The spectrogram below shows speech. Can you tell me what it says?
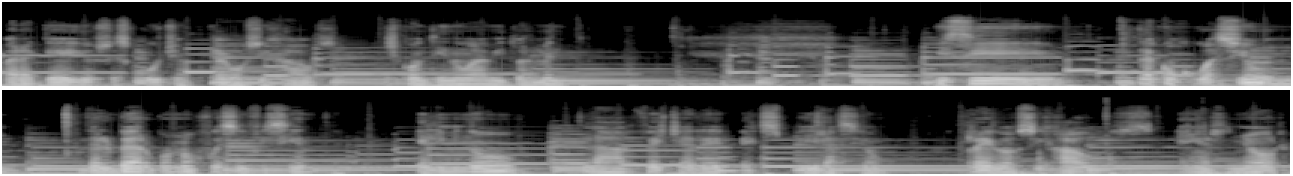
para que ellos escuchen regocijaos y continúa habitualmente. Y si la conjugación del verbo no fue suficiente, eliminó la fecha de expiración, regocijaos en el Señor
